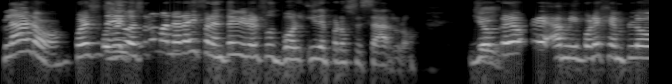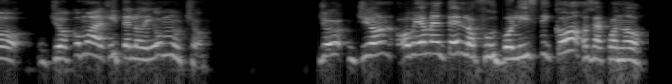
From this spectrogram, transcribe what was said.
Claro, por eso te digo, es una manera diferente de vivir el fútbol y de procesarlo. Yo creo que a mí, por ejemplo, yo como, y te lo digo mucho, yo, yo obviamente en lo futbolístico, o sea, cuando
